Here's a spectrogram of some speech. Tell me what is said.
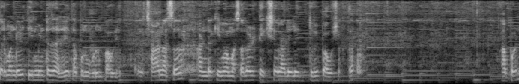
तर मंडळी तीन मिनटं झालेली आहेत आपण उघडून पाहूया. तर छान असं अंडा किंवा मसाला टेक्स्चर आलेले तुम्ही पाहू शकता. आपण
